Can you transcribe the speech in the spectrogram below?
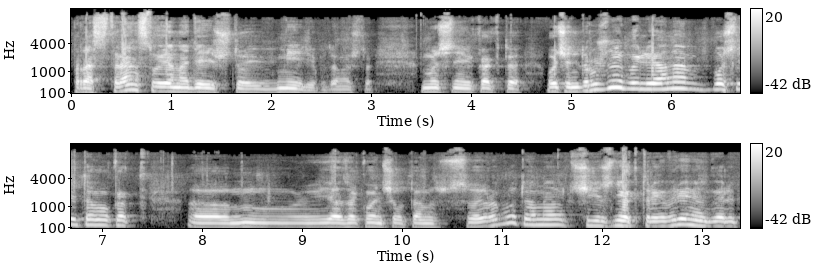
пространству, я надеюсь, что и в мире, потому что мы с ней как-то очень дружны были, она после того, как э, я закончил там свою работу, она через некоторое время говорит,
